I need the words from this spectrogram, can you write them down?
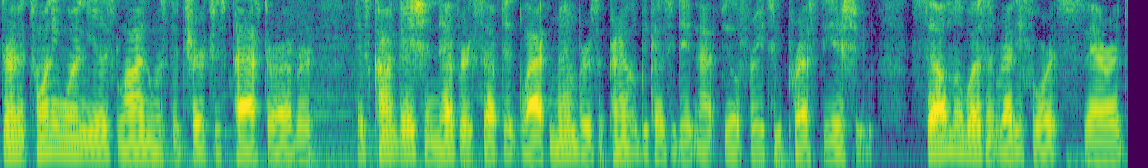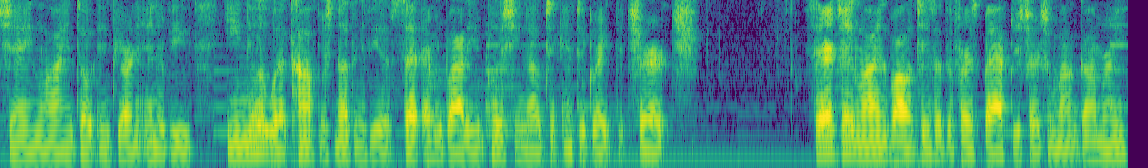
During the 21 years Lyon was the church's pastor, however, his congregation never accepted black members, apparently because he did not feel free to press the issue. Selma wasn't ready for it, Sarah Jane Lyon told NPR in an interview. He knew it would accomplish nothing if he upset everybody and pushed, you know, to integrate the church. Sarah Jane Lyon volunteers at the First Baptist Church in Montgomery.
